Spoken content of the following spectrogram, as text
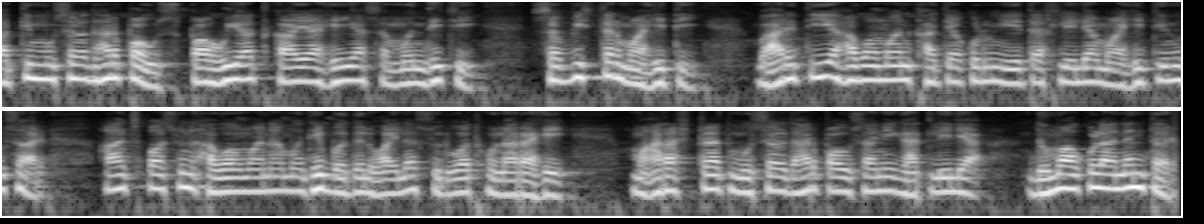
अतिमुसळधार पाऊस. पाहुयात काय आहे या संबंधीची सविस्तर माहिती. भारतीय हवामान खात्याकडून येत असलेल्या माहितीनुसार आजपासून हवामानामध्ये बदल व्हायला सुरुवात होणार आहे. महाराष्ट्रात मुसळधार पावसाने घातलेल्या धुमाकुळानंतर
